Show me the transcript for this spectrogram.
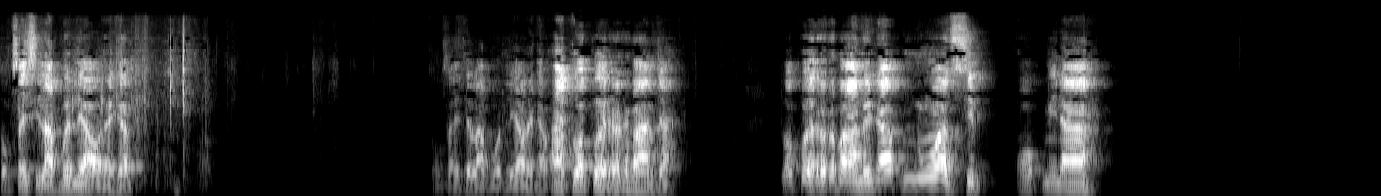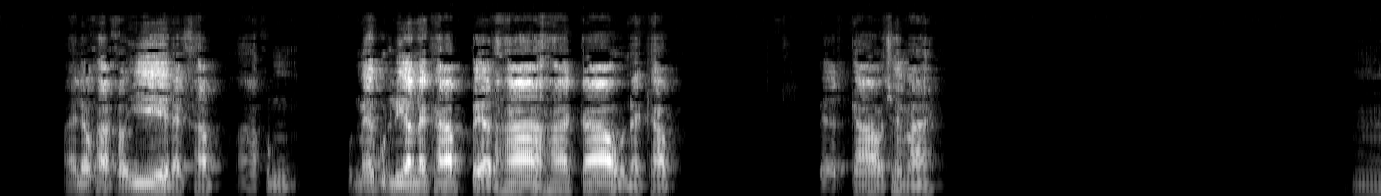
สงสัยสิรับเบิร์ดแล้วนะครับ สงสัยจะหลับหมดแล้วนะครับ อะตัวเปิดรัฐบาลจ้ะ ตัวเปิดรัฐบาลนะครับ นวดสิบหกมีนา ให้แล้วค่ะเก้าอี้นะครับอ่าคุณคุณแม่บุญเรียนนะครับแปดห้าห้าเก้านะครับแปดเก้าใช่ไหมอืม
